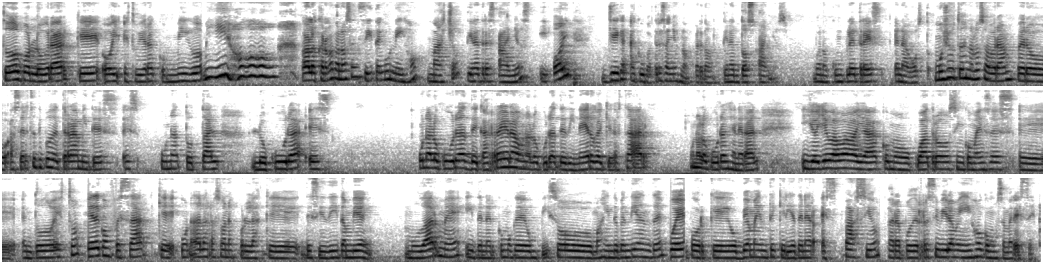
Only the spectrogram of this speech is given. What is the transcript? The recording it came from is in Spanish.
Todo por lograr que hoy estuviera conmigo mi hijo. Para los que no me conocen, sí, tengo un hijo, macho, tiene tres años y hoy llega a Cuba. Tres años no, perdón, tiene dos años bueno, cumple tres en agosto. Muchos de ustedes no lo sabrán, pero hacer este tipo de trámites es una total locura, es una locura de carrera, una locura de dinero que hay que gastar, una locura en general. Y yo llevaba ya como cuatro o cinco meses eh, en todo esto. He de confesar que una de las razones por las que decidí también mudarme y tener como que un piso más independiente fue porque obviamente quería tener espacio para poder recibir a mi hijo como se merece.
